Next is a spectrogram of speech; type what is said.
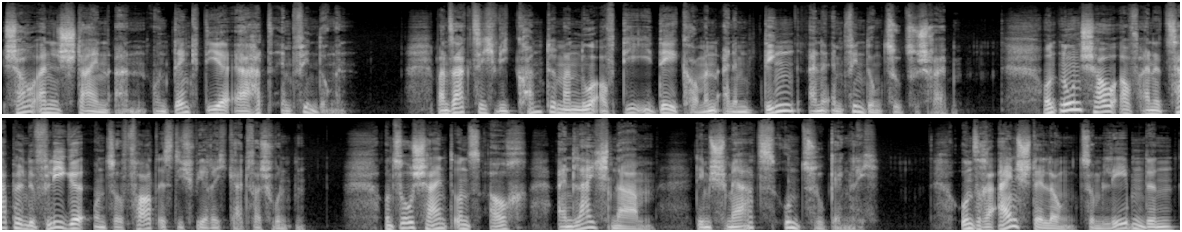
Schau einen Stein an und denk dir, er hat Empfindungen. Man sagt sich, wie konnte man nur auf die Idee kommen, einem Ding eine Empfindung zuzuschreiben? Und nun schau auf eine zappelnde Fliege, und sofort ist die Schwierigkeit verschwunden. Und so scheint uns auch ein Leichnam dem Schmerz unzugänglich. Unsere Einstellung zum Lebenden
